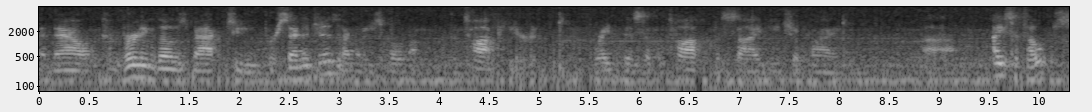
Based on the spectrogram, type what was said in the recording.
And now converting those back to percentages, and I'm going to just go up the top here and write this at the top beside each of my uh, isotopes.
